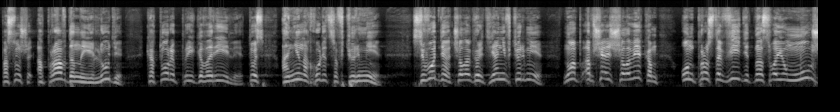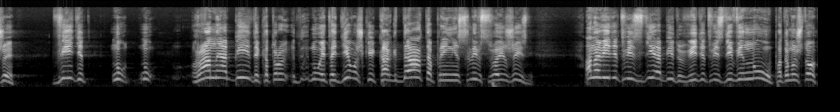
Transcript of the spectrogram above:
Послушай, оправданные люди, которые приговорили, то есть они находятся в тюрьме. Сегодня человек говорит, я не в тюрьме. Но общаясь с человеком, он просто видит на своем муже, видит, ну, ну, раны обиды, которые ну, этой девушке когда-то принесли в своей жизни. Она видит везде обиду, видит везде вину, потому что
